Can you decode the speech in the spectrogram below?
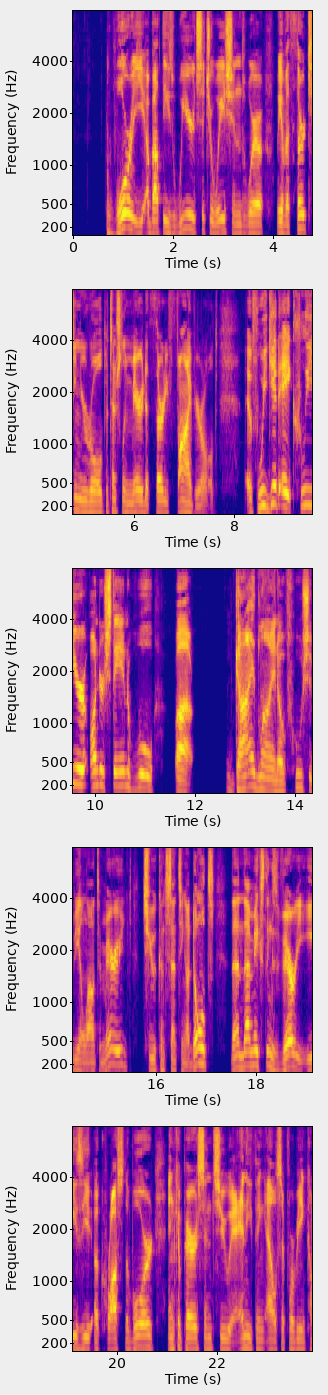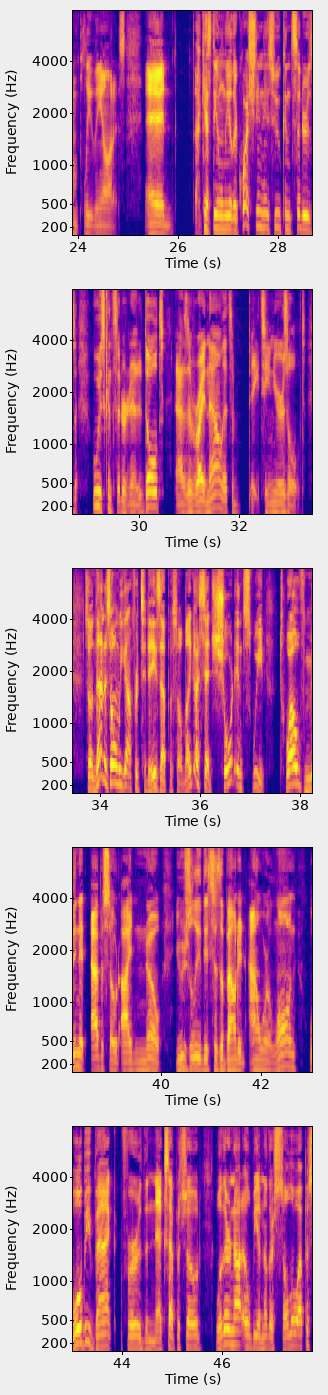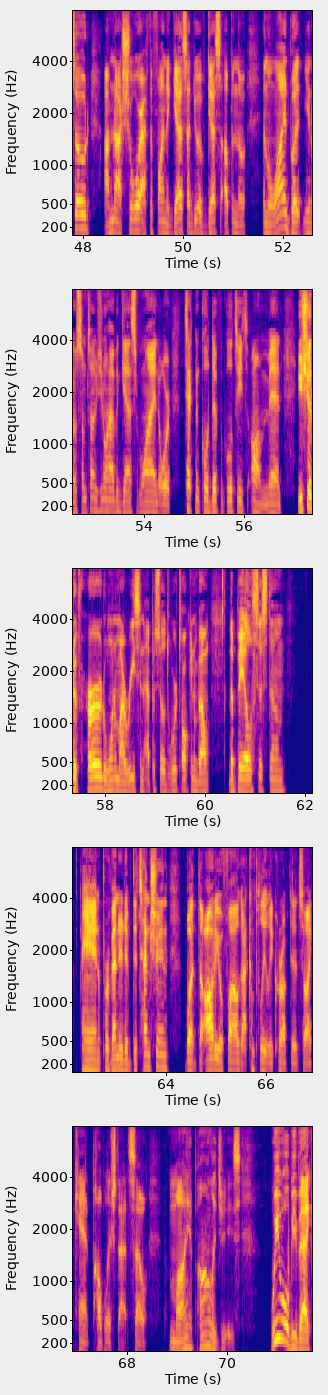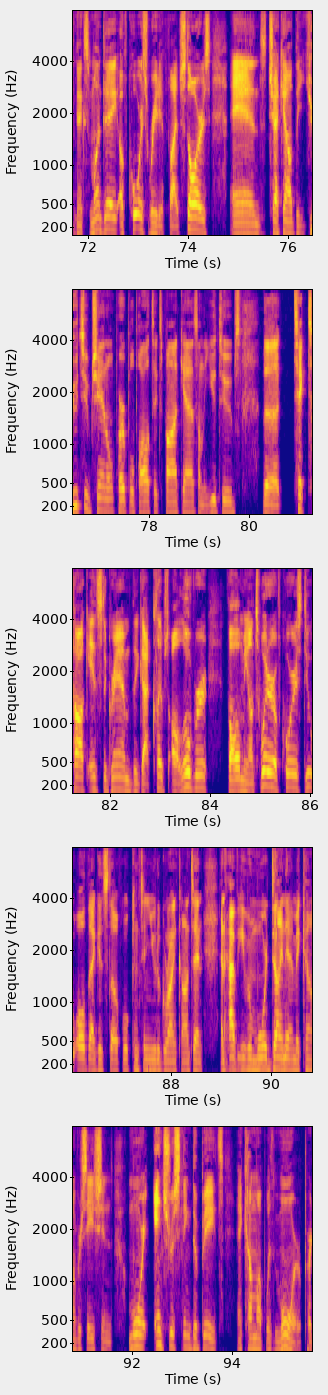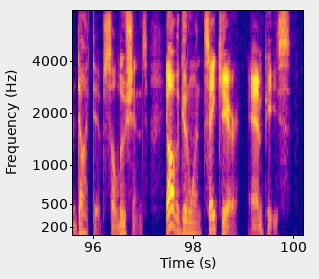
worry about these weird situations where we have a 13 year old potentially married a 35 year old. If we get a clear, understandable uh, guideline of who should be allowed to marry to consenting adults, then that makes things very easy across the board in comparison to anything else, if we're being completely honest. And I guess the only other question is who considers who is considered an adult. As of right now, that's 18 years old. So that is all we got for today's episode. Like I said, short and sweet, 12 minute episode. I know. Usually this is about an hour long. We'll be back for the next episode. Whether or not it'll be another solo episode, I'm not sure. I have to find a guest. I do have guests up in the in the line, but you know, sometimes you don't have a guest line or technical difficulties. Oh man, you should have heard one of my recent episodes. We're talking about the bail system and preventative detention, but the audio file got completely corrupted, so I can't publish that. So, my apologies. We will be back next Monday, of course, rated five stars. And check out the YouTube channel, Purple Politics Podcast on the YouTubes, the TikTok, Instagram. They got clips all over. Follow me on Twitter, of course. Do all that good stuff. We'll continue to grind content and have even more dynamic conversations, more interesting debates, and come up with more productive solutions. Y'all have a good one. Take care and peace.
